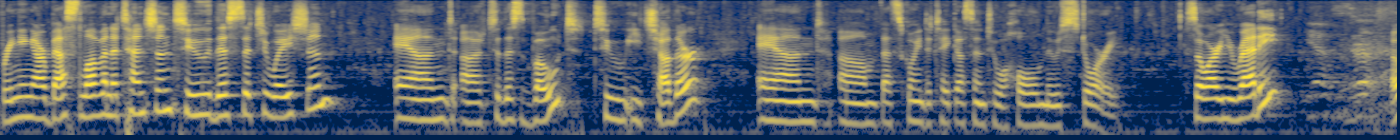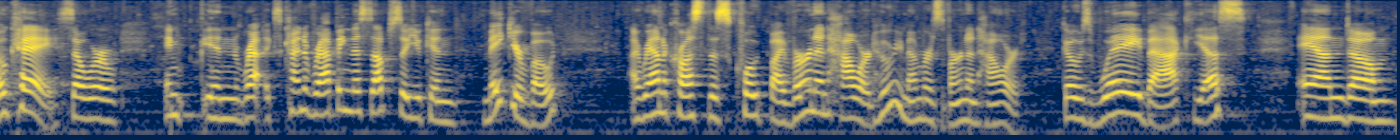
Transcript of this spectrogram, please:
bringing our best love and attention to this situation and uh, to this vote, to each other, and um, that's going to take us into a whole new story. So, are you ready? Yes. yes. Okay, so we're in, in ra- it's kind of wrapping this up so you can make your vote. I ran across this quote by Vernon Howard. Who remembers Vernon Howard? Goes way back, yes. And um,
